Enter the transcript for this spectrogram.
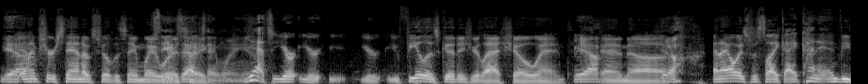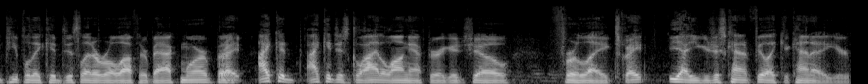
Yeah. and I'm sure stand-ups feel the same way. It's the exact it's like, same way, yeah. so you're you're you're you feel as good as your last show went. Yeah. and uh, Yeah. and I always was like, I kind of envied people that could just let it roll off their back more. But Right. I could I could just glide along after a good show for like It's great. Yeah, you just kind of feel like you're kind of your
